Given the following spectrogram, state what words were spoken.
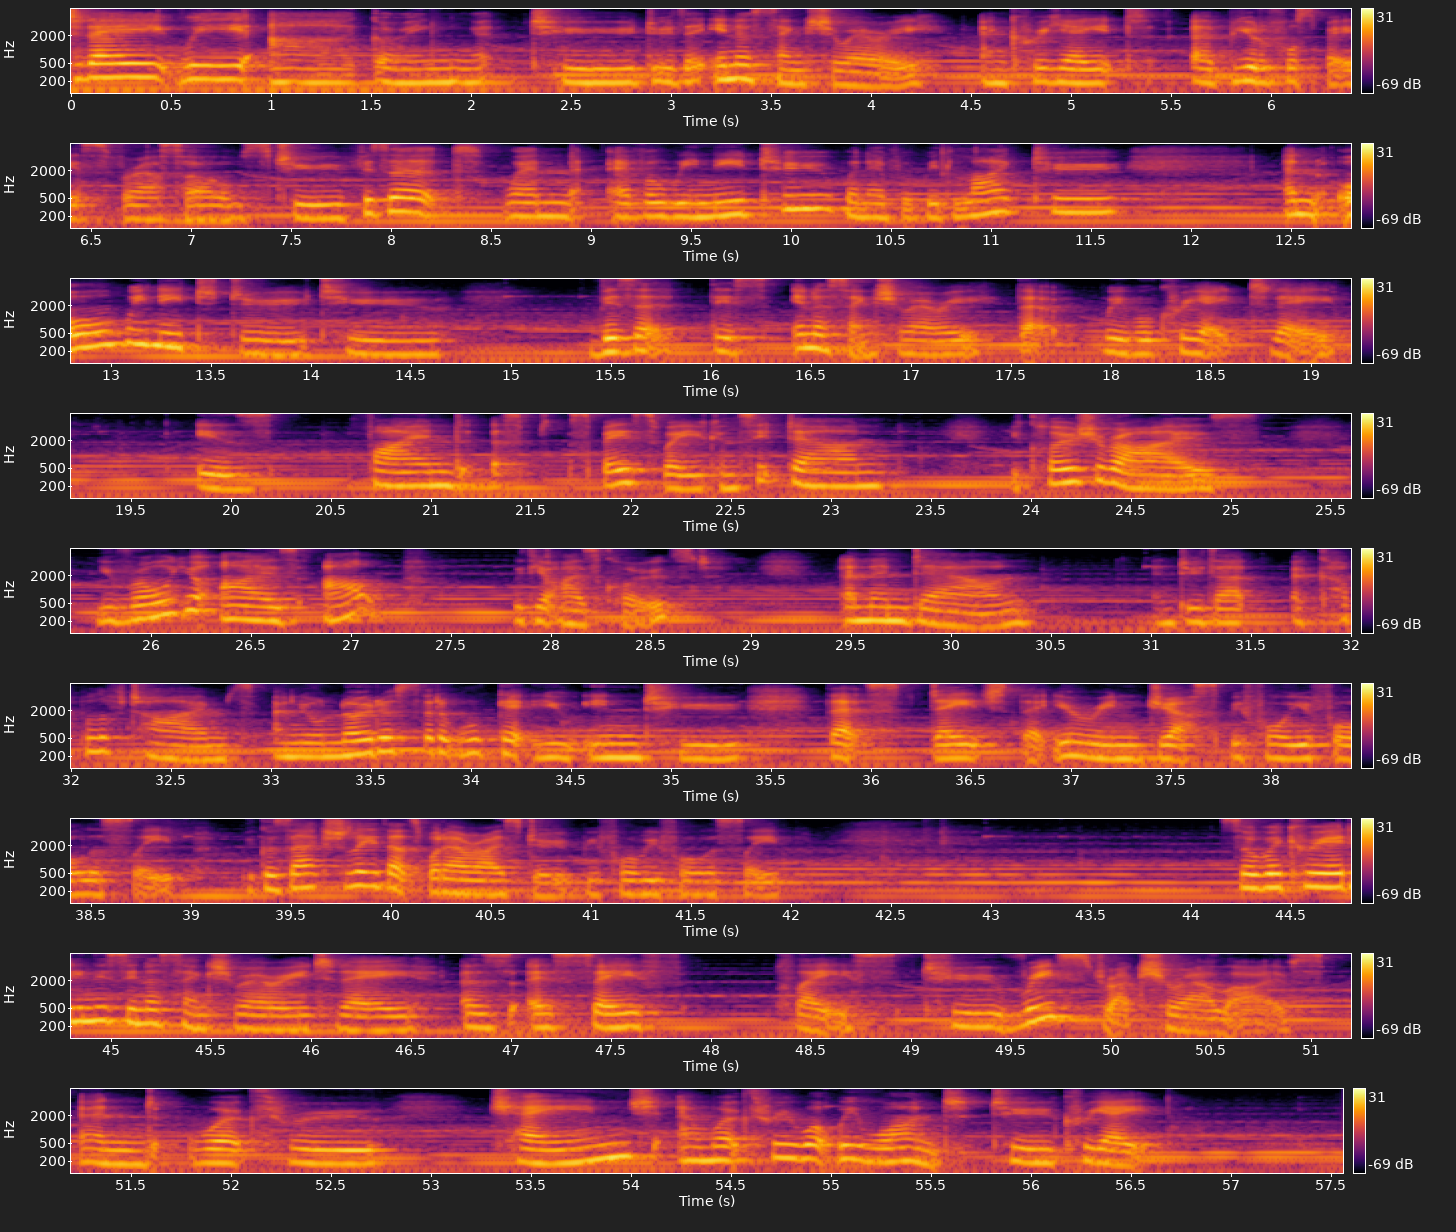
today we are going to do the inner sanctuary and create a beautiful space for ourselves to visit whenever we need to, whenever we'd like to. And all we need to do to visit this inner sanctuary that we will create today is find a space where you can sit down, you close your eyes, you roll your eyes up with your eyes closed, and then down and do that a couple of times, and you'll notice that it will get you into that state that you're in just before you fall asleep. Because actually, that's what our eyes do before we fall asleep. So, we're creating this inner sanctuary today as a safe place to restructure our lives and work through change and work through what we want to create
